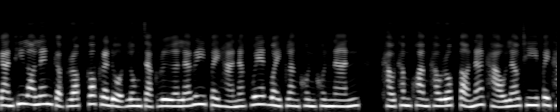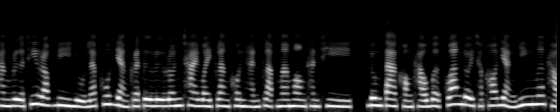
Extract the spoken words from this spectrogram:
การที่ล้อเล่นกับร็อบก็กระโดดลงจากเรือและรีบไปหานักเวทวัยกลางคนคนนั้น เขาทำความเคารพต่อหน้าเขาแล้วชี้ไปทางเรือที่ร็อบบีอยู่และพูดอย่างกระตือรือร้นชายวัยกลางคนหันกลับมามองทันที ดวงตาของเขาเบิกกว้างโดยเฉพาะอย่างยิ่งเมื่อเขา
